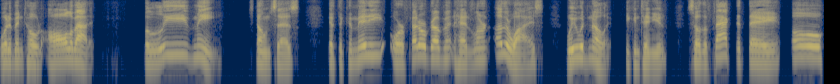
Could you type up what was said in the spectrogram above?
would have been told all about it. Believe me, Stone says, if the committee or federal government had learned otherwise, we would know it, he continued. So the fact that they, oh,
